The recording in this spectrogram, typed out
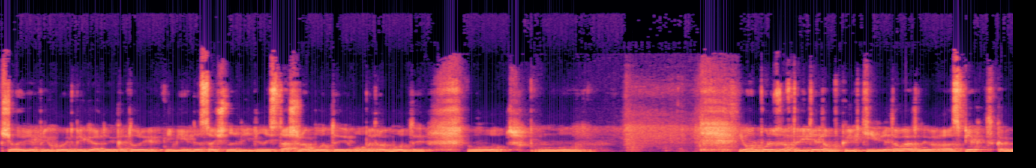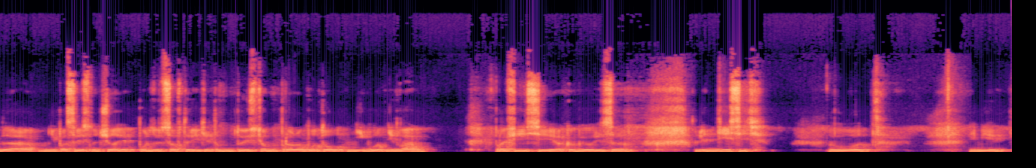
человек приходит в бригаду, который имеет достаточно длительный стаж работы, опыт работы. Вот. Ну, и он пользуется авторитетом в коллективе. Это важный аспект, когда непосредственно человек пользуется авторитетом. Ну, то есть он проработал не год, не два в профессии, а, как говорится, лет 10 вот, имеет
